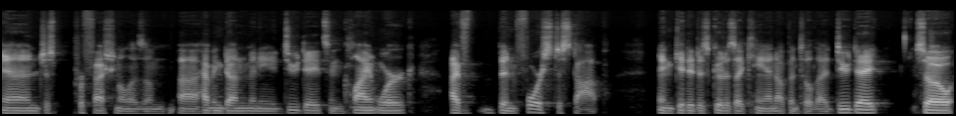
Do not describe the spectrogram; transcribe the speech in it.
and just professionalism. Uh, having done many due dates and client work, I've been forced to stop and get it as good as I can up until that due date. So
